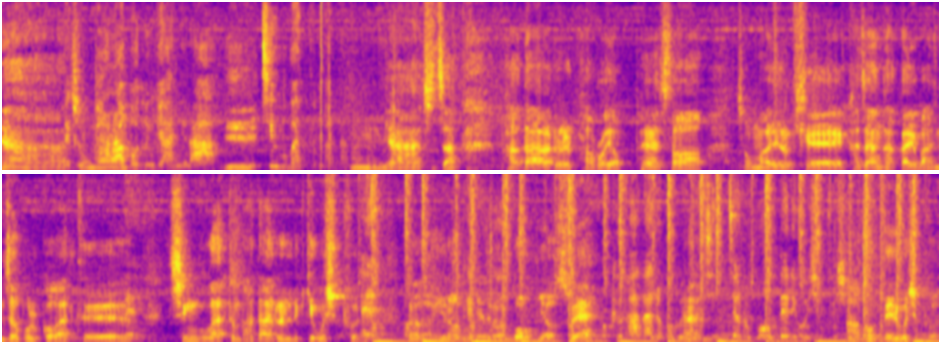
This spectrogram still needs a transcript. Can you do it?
야 근데 그 정말 바라보는 게 아니라 이 친구 같은 바다. 음, 야, 진짜 바다를 바로 옆에서 정말 이렇게 가장 가까이 만져볼 것 같은 네. 친구 같은 바다를 느끼고 싶은 네. 어, 이런 분들은 꼭 여수에 그 바다를 보면서 네. 진짜로 멍 때리고 싶으신 아, 멍 때리고 싶은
